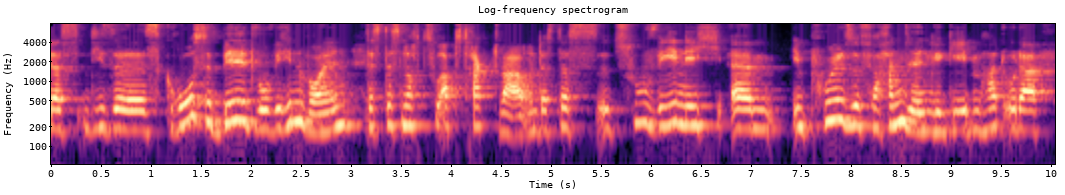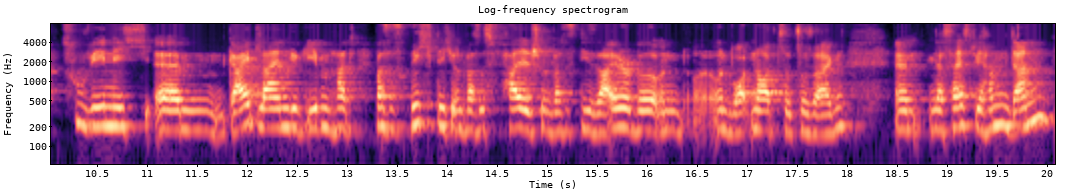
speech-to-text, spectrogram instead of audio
dass dieses große Bild, wo wir hinwollen, dass das noch zu abstrakt war und dass das äh, zu wenig ähm, Impulse für Handeln gegeben hat oder zu wenig ähm, Guideline gegeben hat, was ist richtig und was ist falsch und was ist desirable und, und what not sozusagen. Ähm, das heißt, wir haben dann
